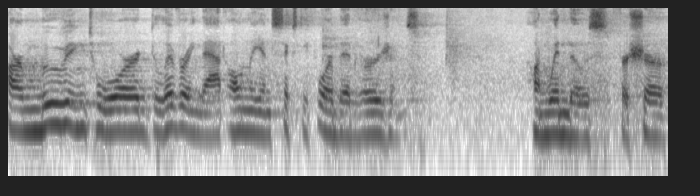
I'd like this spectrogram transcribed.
are moving toward delivering that only in 64-bit versions on Windows for sure.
